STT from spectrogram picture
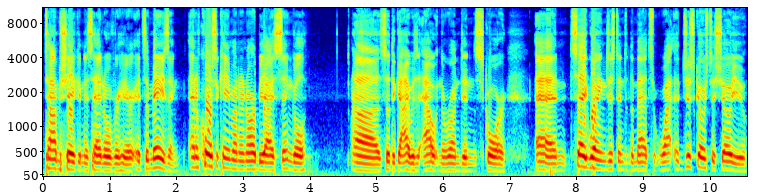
Tom shaking his head over here. It's amazing, and of course, it came on an RBI single. Uh, so the guy was out, and the run didn't score. And segueing just into the Mets, it just goes to show you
